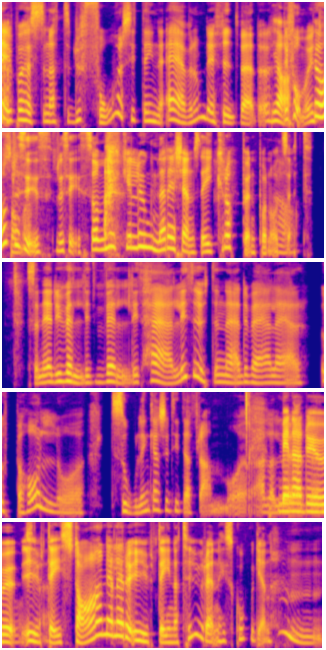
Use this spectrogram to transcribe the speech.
är ju på hösten att du får sitta inne även om det är fint väder. Ja. Det får man ju inte Ja, på sommaren. precis, precis. Så mycket lugnare känns det i kroppen på något Ja. sätt. Sen är det ju väldigt, väldigt härligt ute när det väl är uppehåll och solen kanske tittar fram och alla Menar du ute i stan eller ute i naturen, i skogen? Mm.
